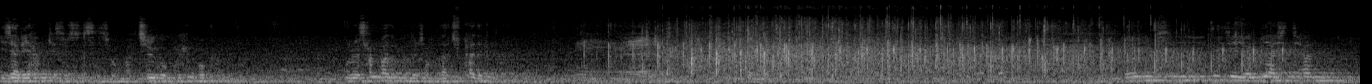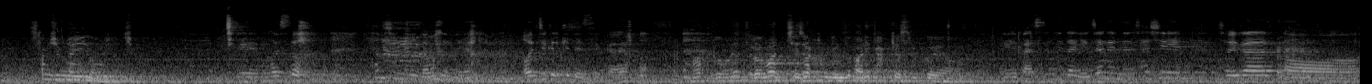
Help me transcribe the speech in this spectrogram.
이 자리에 함께 있을 수 있어서 정말 즐겁고 행복합니다. 오늘 상 받은 분들 전부 다 축하드립니다. 여임 씨도 이제 연기하신 지 한 30년이 넘으셨죠? 네, 벌써 30년이 넘었네요. 언제 그렇게 됐을까요? 아, 그동안에 드라마 제작 환경도 많이 바뀌었을 거예요. 네, 맞습니다. 예전에는 사실 저희가 어,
